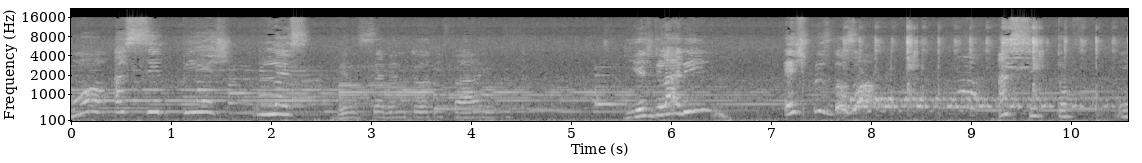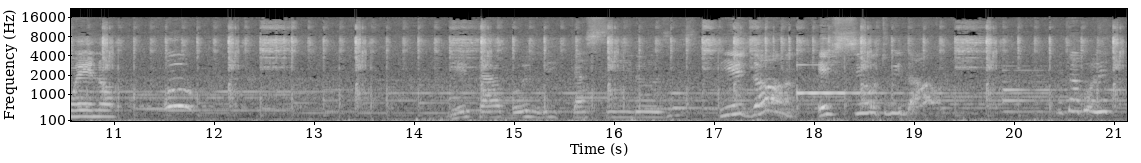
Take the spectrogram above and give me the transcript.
More acid pH less than 735. pH gliding. H plus dozo. Acito. Bueno. Uh. Metabolic acidosis. pH down. HCO3 down. Metabolic.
